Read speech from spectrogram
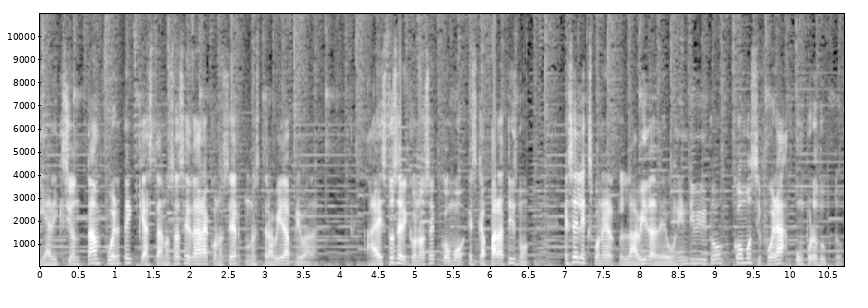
y adicción tan fuerte que hasta nos hace dar a conocer nuestra vida privada. A esto se le conoce como escaparatismo. Es el exponer la vida de un individuo como si fuera un producto.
